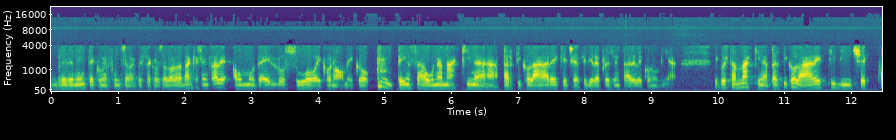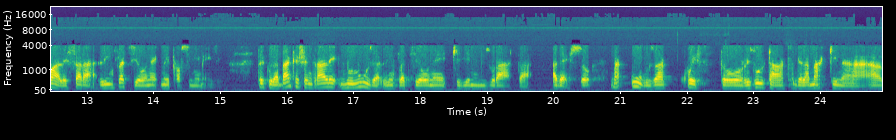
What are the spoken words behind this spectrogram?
brevemente come funziona questa cosa. Allora, la Banca Centrale ha un modello suo economico, pensa a una macchina particolare che cerca di rappresentare l'economia. E questa macchina particolare ti dice quale sarà l'inflazione nei prossimi mesi. Per cui la Banca Centrale non usa l'inflazione che viene misurata adesso, ma usa questo risultato della macchina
